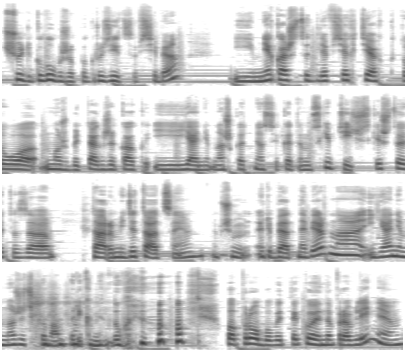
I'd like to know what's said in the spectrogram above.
чуть глубже погрузиться в себя. И мне кажется, для всех тех, кто, может быть, так же, как и я, немножко отнесся к этому скептически, что это за тара медитации. В общем, ребят, наверное, я немножечко вам порекомендую попробовать такое направление.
